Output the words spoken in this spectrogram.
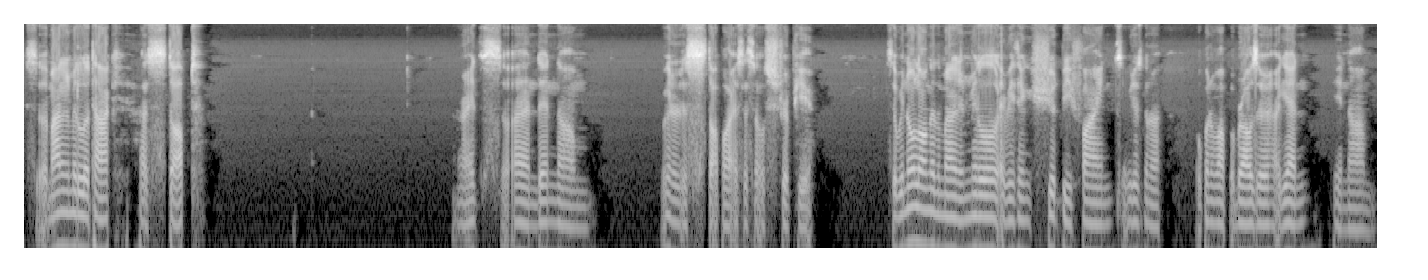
So man in the middle attack has stopped alright so and then um, we're gonna just stop our SSL strip here. So we're no longer the man in the middle everything should be fine. So we're just gonna open up a browser again in um,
